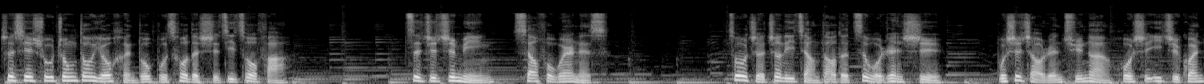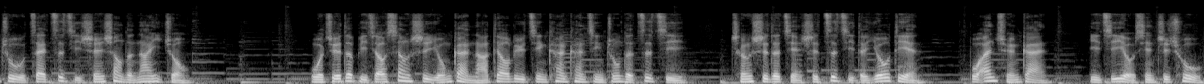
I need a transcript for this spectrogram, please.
这些书中都有很多不错的实际做法。自知之明 （self-awareness），作者这里讲到的自我认识。不是找人取暖，或是一直关注在自己身上的那一种。我觉得比较像是勇敢拿掉滤镜，看看镜中的自己，诚实的检视自己的优点、不安全感以及有限之处。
